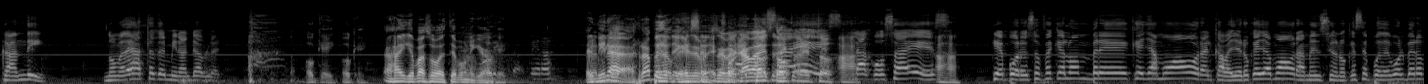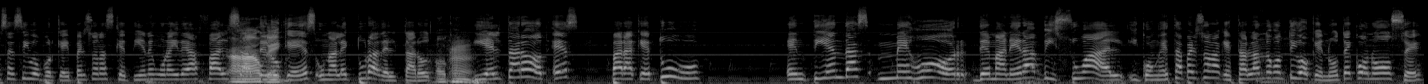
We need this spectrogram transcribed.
Candy, no me dejaste terminar de hablar. Ok, ok. Ajá, ¿y qué pasó, este Mónica? Espera. Eh, mira, rápido, Espérate, que que se, se se me acaba esto. es- la cosa es Ajá. Que por eso fue que el hombre que llamó ahora, el caballero que llamó ahora, mencionó que se puede volver obsesivo porque hay personas que tienen una idea falsa Ah, de lo que es una lectura del tarot. Y el tarot es para que tú entiendas mejor de manera visual y con esta persona que está hablando contigo que no te conoce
